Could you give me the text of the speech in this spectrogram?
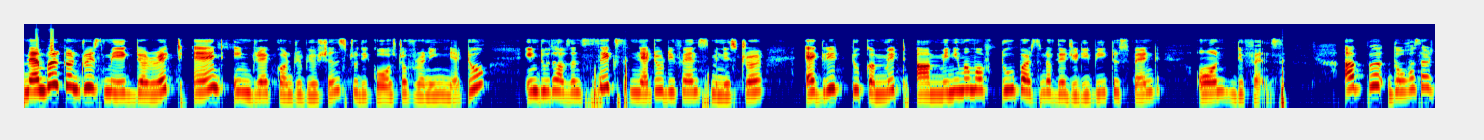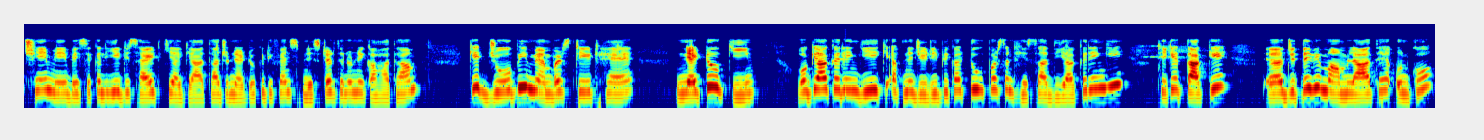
member countries make direct and indirect contributions to the cost of running NATO in 2006 NATO defence minister agreed to commit a of two percent of the GDP to spend on defence अब 2006 में बेसिकली ये डिसाइड किया गया था, जो नेटो के डिफेंस मिनिस्टर थे, उन्होंने कहा था कि जो भी मेंबर स्टेट है नेटो की, वो क्या करेंगी कि अपने जीडीपी का टू परसेंट हिस्सा दिया करेंगी, ठीक है, ताकि जितने भी मामला हैं, उनको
